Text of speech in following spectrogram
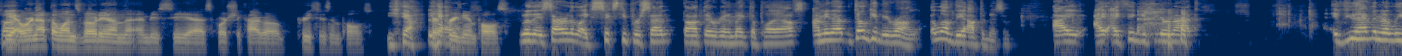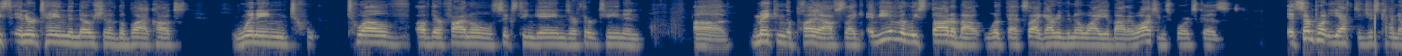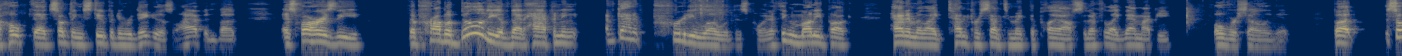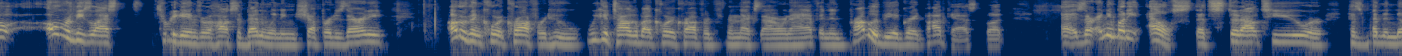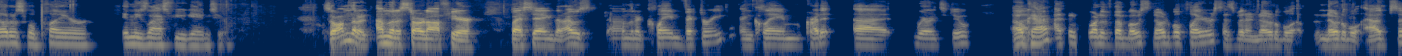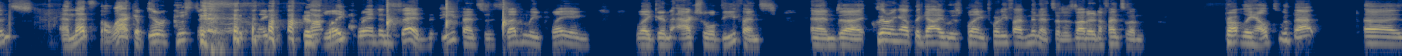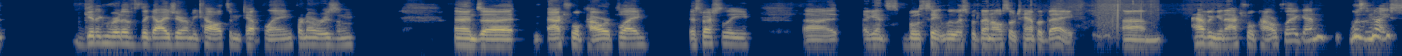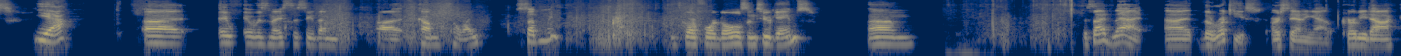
But, yeah, we're not the ones voting on the NBC uh, Sports Chicago preseason polls. Yeah, yeah. pregame polls. Well, they started like sixty percent thought they were going to make the playoffs. I mean, uh, don't get me wrong. I love the optimism. I, I, I think if you're not, if you haven't at least entertained the notion of the Blackhawks winning tw- twelve of their final sixteen games or thirteen and uh, making the playoffs, like if you have at least thought about what that's like, I don't even know why you bother watching sports because at some point you have to just kind of hope that something stupid and ridiculous will happen. But as far as the the probability of that happening, I've got it pretty low at this point. I think MoneyPuck had him at like ten percent to make the playoffs, and I feel like that might be overselling it. But so over these last three games where the Hawks have been winning, Shepard, is there any other than Corey Crawford, who we could talk about Corey Crawford for the next hour and a half, and it'd probably be a great podcast, but uh, is there anybody else that stood out to you or has been a noticeable player in these last few games here? So I'm gonna I'm gonna start off here by saying that I was I'm gonna claim victory and claim credit uh, where it's due. Uh, okay. I think one of the most notable players has been a notable notable absence, and that's the lack of Erik Gustafsson. Because like, like Brandon said, the defense is suddenly playing like an actual defense, and uh, clearing out the guy who's playing 25 minutes and is not a defenseman probably helped with that. Uh, getting rid of the guy Jeremy Colliton kept playing for no reason, and uh, actual power play, especially uh, against both St. Louis, but then also Tampa Bay. Um, having an actual power play again was nice. Yeah, Uh, it, it was nice to see them uh, come to life suddenly and score four goals in two games. Um, besides that, uh, the rookies are standing out. Kirby Dach,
